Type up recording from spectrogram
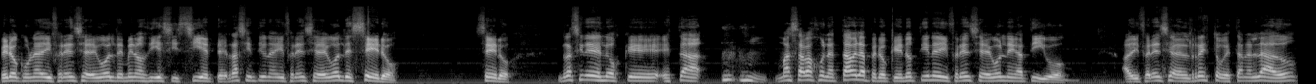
pero con una diferencia de gol de menos 17. Racing tiene una diferencia de gol de cero. Cero. Racing es los que está más abajo en la tabla, pero que no tiene diferencia de gol negativo. A diferencia del resto que están al lado,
